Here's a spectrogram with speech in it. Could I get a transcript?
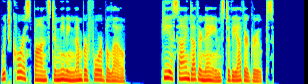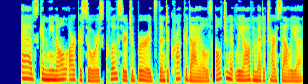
which corresponds to meaning number 4 below. He assigned other names to the other groups. Aves can mean all archosaurs closer to birds than to crocodiles alternately Avametatarsalia.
